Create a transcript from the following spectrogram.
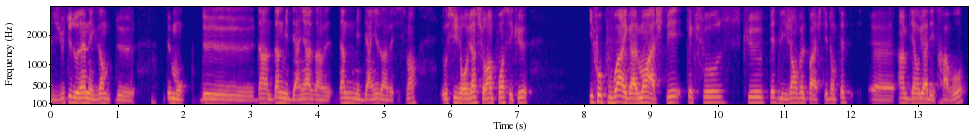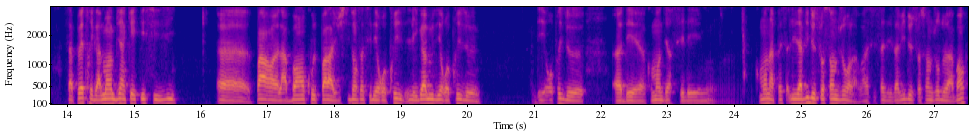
dit. Je vais te donner un exemple de, de mon, de, d'un, d'un de mes derniers, d'un de mes derniers investissements. Et aussi, je reviens sur un point, c'est que il faut pouvoir également acheter quelque chose que peut-être les gens ne veulent pas acheter. Donc, peut-être euh, un bien où il y a des travaux. Ça peut être également un bien qui a été saisi euh, par la banque ou par la justice. Donc, ça, c'est des reprises légales ou des reprises de. Des reprises de. Euh, des, comment dire C'est des. Comment on appelle ça Les avis de 60 jours, là. Voilà, c'est ça, des avis de 60 jours de la banque.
